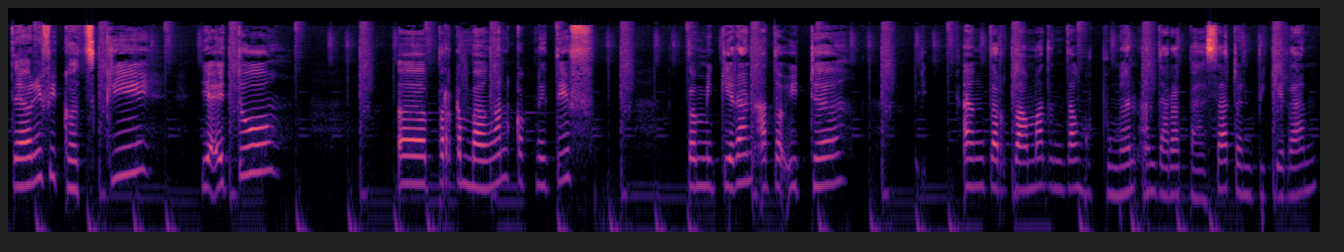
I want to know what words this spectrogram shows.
Teori Vygotsky yaitu e, perkembangan kognitif pemikiran atau ide yang terutama tentang hubungan antara bahasa dan pikiran,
